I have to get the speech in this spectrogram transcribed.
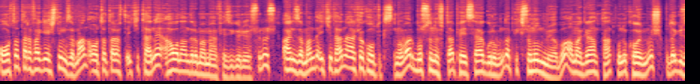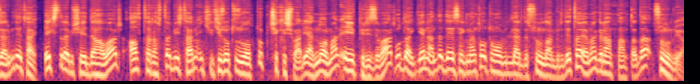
Orta tarafa geçtiğim zaman orta tarafta iki tane havalandırma menfezi görüyorsunuz. Aynı zamanda iki tane arka koltuk ısıtma var. Bu sınıfta PSA grubunda pek sunulmuyor bu ama Grandland bunu koymuş. Bu da güzel bir detay. Ekstra bir şey daha var. Alt tarafta bir tane 230 voltluk çıkış var. Yani normal ev prizi var. Bu da genelde D segmenti otomobillerde sunulan bir detay ama Grandland'da da sunuluyor.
